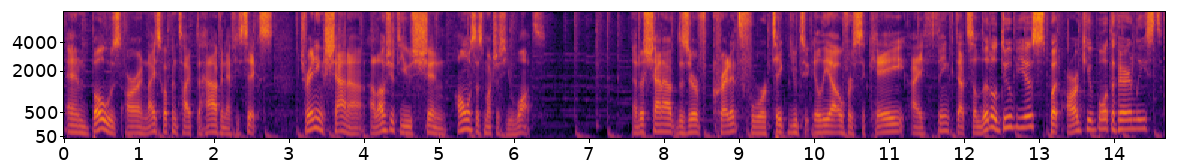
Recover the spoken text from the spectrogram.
and bows are a nice weapon type to have in FE6. Training Shanna allows you to use Shin almost as much as you want. Now does Shanna deserve credit for taking you to Ilia over Sacae? I think that's a little dubious, but arguable at the very least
